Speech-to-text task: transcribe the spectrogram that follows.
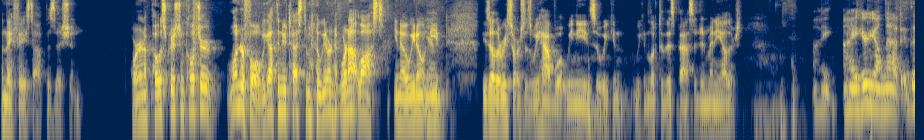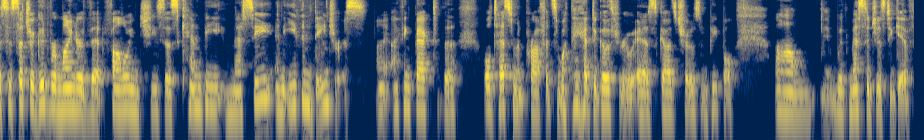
when they faced opposition? We're in a post-Christian culture. Wonderful. We got the New Testament. We don't. We're not lost. You know, we don't yeah. need these other resources. We have what we need, so we can we can look to this passage and many others. I, I hear you on that. This is such a good reminder that following Jesus can be messy and even dangerous. I, I, think back to the Old Testament prophets and what they had to go through as God's chosen people um, with messages to give.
